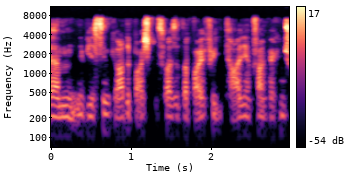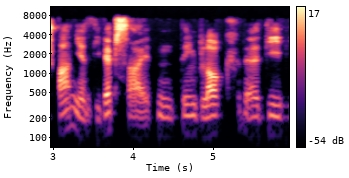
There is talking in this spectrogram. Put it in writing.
ähm, wir sind gerade beispielsweise dabei für Italien, Frankreich und Spanien, die Webseiten, den Blog, äh, die,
